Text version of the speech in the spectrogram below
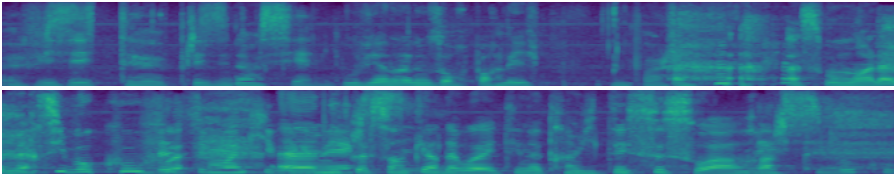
visite présidentielle. Vous viendrez nous en reparler à ce moment-là. Merci beaucoup, qui vous euh, Nicole Sanker, d'avoir été notre invitée ce soir. Merci beaucoup.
